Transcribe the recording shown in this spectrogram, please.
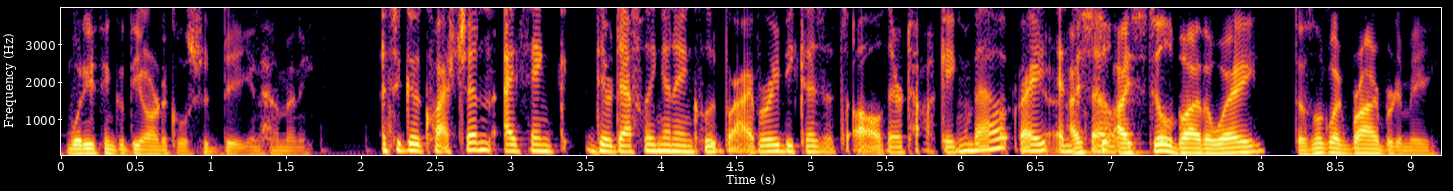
what do you think the article should be and how many? It's a good question. I think they're definitely going to include bribery because it's all they're talking about, right? Yeah, and I so, still, I still, by the way, doesn't look like bribery to me.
